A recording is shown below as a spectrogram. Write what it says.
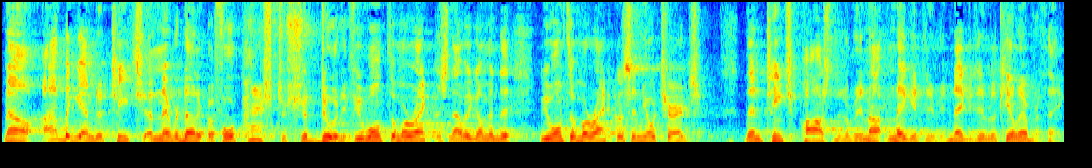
Now, I began to teach, I've never done it before. Pastors should do it. If you want the miraculous, now we come into, if you want the miraculous in your church, then teach positively, not negatively. Negative will kill everything.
